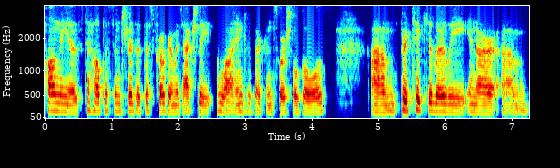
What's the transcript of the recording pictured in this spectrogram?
PALNI is to help us ensure that this program is actually aligned with our consortial goals, um, particularly in our um,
